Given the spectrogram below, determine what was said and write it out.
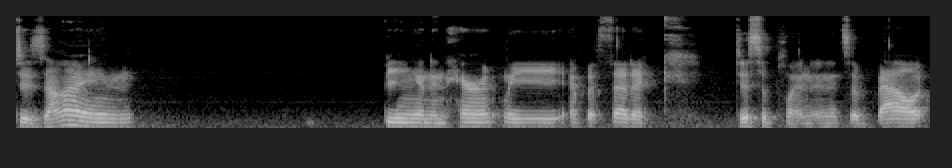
design being an inherently empathetic discipline and it's about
